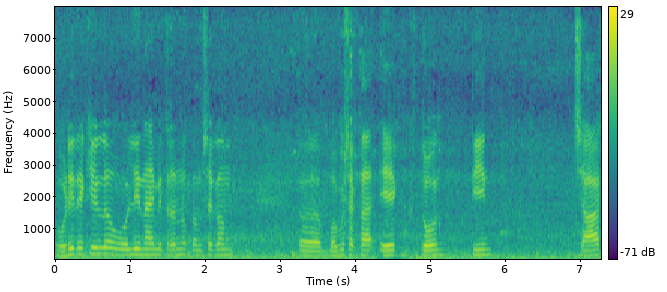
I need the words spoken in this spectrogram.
थोडी देखील ओली नाही मित्रांनो कमसे कम बघू शकता. एक दोन तीन चार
